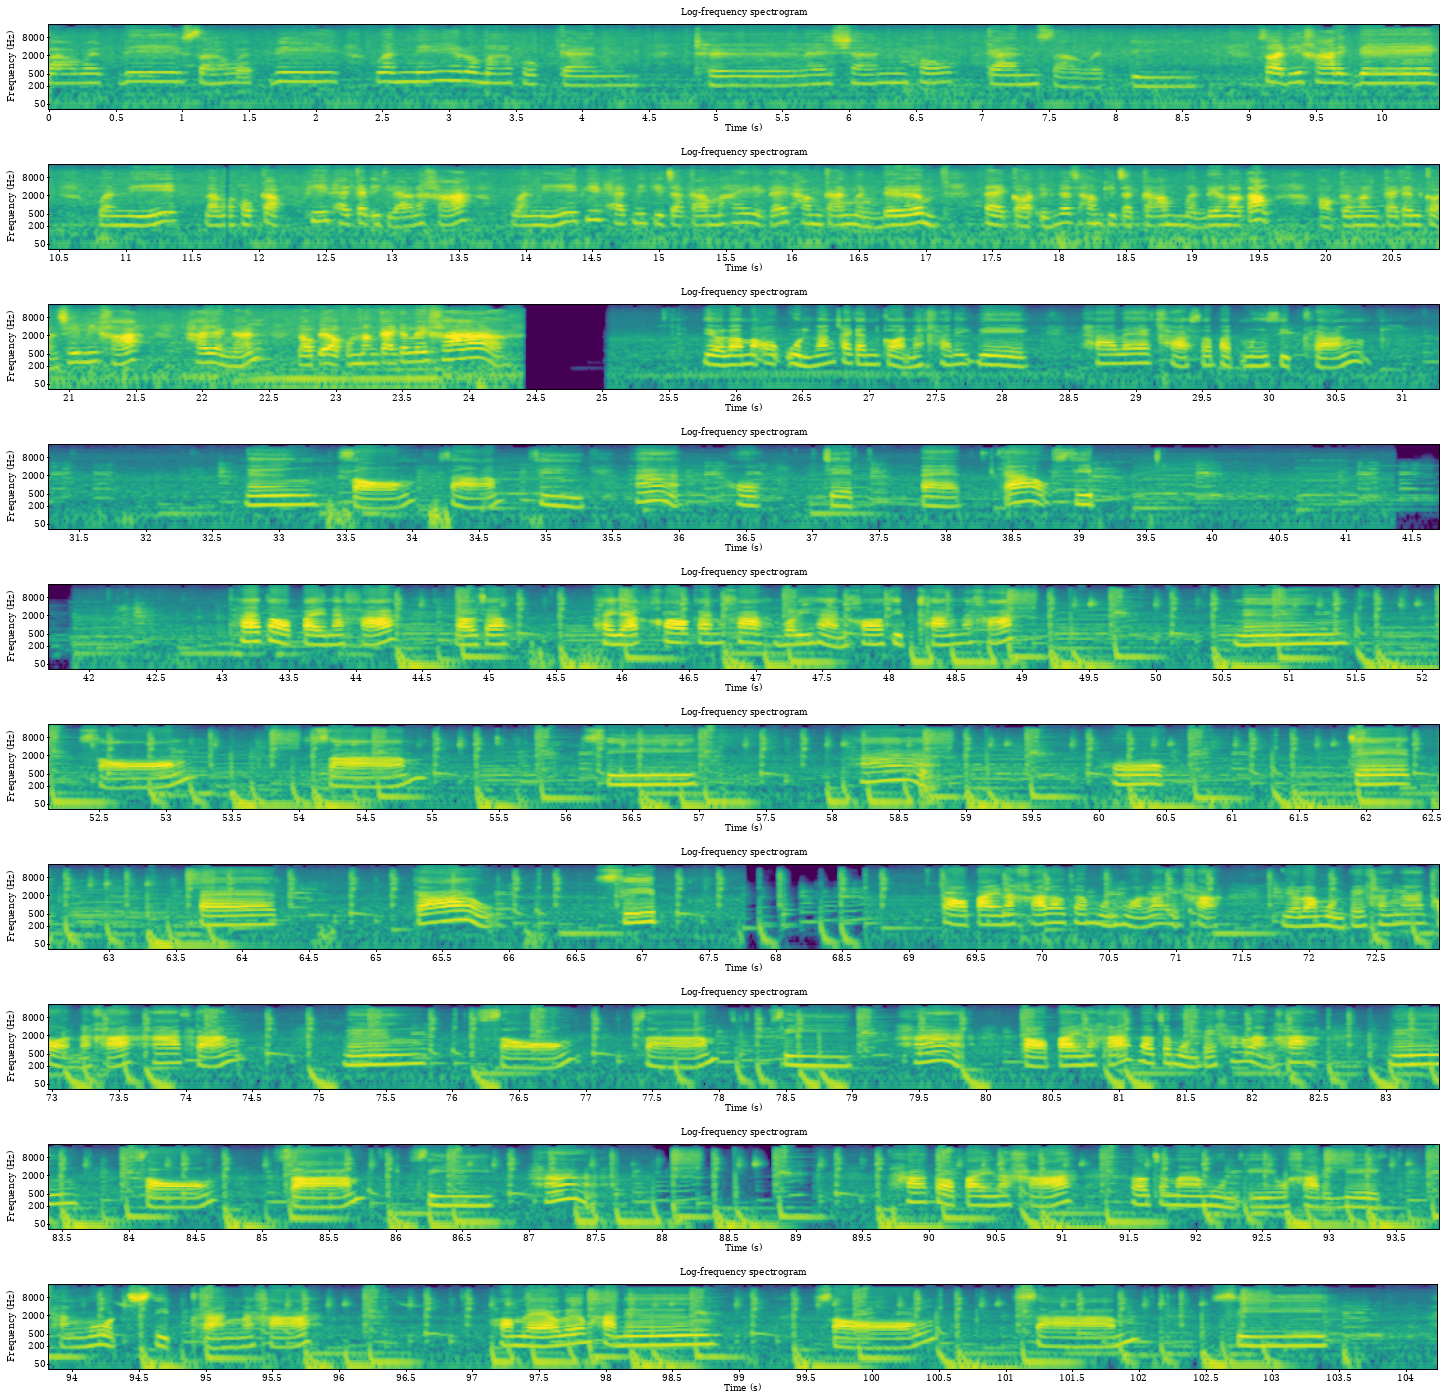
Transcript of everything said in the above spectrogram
สวัสดี สวัสดี วันนี้เรามาพบกัน เธอและฉันพบกันสวัสดี สวัสดีค่ะเด็กๆ วันนี้เรามาพบกับพี่แพทกันอีกแล้วนะคะ วันนี้พี่แพทมีกิจกรรมมาให้เด็กได้ทำกันเหมือนเดิม แต่ก่อนอื่นที่จะทำกิจกรรมเหมือนเดิมเราต้องออกกำลังกายกันก่อนใช่ไหมคะ ถ้าอย่างนั้นเราไปออกกำลังกายกันเลยค่ะ เดี๋ยวเรามาอบอุ่นร่างกายกันก่อนนะคะเด็กๆ ท่าแรกค่ะสะบัดมือ 10 ครั้ง 1 2 3 4 5 6 7 8 9 10 ท่าต่อไปนะคะ เราจะพยักคอกันค่ะ บริหารคอ 10 ครั้งนะคะ 1 2 3สี่ห้า หกเจ็ดแปดเก้าสิบต่อไปนะคะเราจะหมุนหัวไหล่ค่ะ เดี๋ยวเราหมุนไปข้างหน้าก่อนนะคะห้าครั้งหนึ่งสองสามสี่ห้าต่อไปนะคะ เราจะหมุนไปข้างหลังค่ะหนึ่งสองสามสี่ห้า ท่าต่อไปนะคะ เราจะมาหมุนเอวค่ะเด็กๆ ทั้งหมด 10 ครั้งนะคะ พร้อมแล้วเริ่มค่ะ 1 2 3 4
